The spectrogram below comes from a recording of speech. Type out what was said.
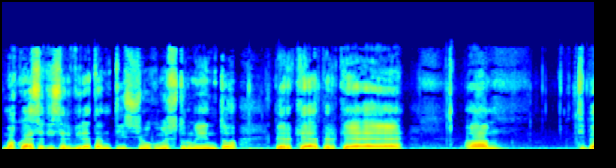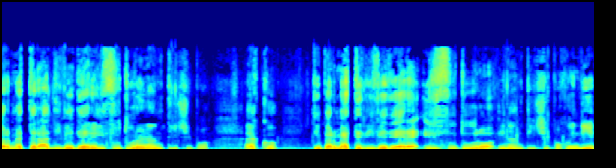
Ma questo ti servirà tantissimo come strumento perché? Perché... Um, ti permetterà di vedere il futuro in anticipo. Ecco, ti permette di vedere il futuro in anticipo. Quindi,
